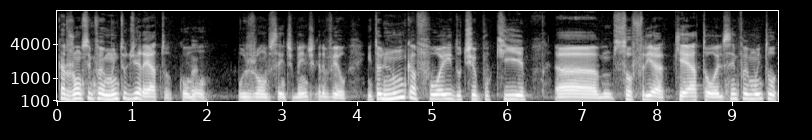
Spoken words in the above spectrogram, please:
Cara, o João sempre foi muito direto, como o João Vicente bem descreveu. Então ele nunca foi do tipo que uh, sofria quieto, ele sempre foi muito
